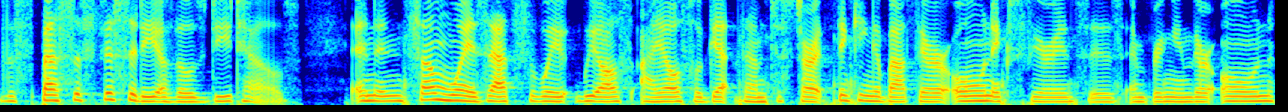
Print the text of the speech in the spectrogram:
the specificity of those details. And in some ways, that's the way we also I also get them to start thinking about their own experiences and bringing their own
